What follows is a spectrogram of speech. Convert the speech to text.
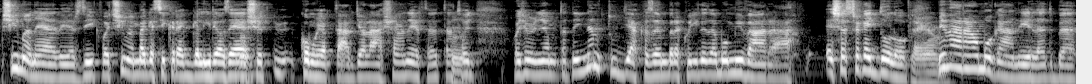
simán elvérzik, vagy simán megeszik reggelire az első komolyabb tárgyalásán, érted? Tehát, hogy, hogy mondjam, tehát így nem tudják az emberek, hogy igazából mi vár rá. És ez csak egy dolog. Igen. Mi rá a magánéletbe?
